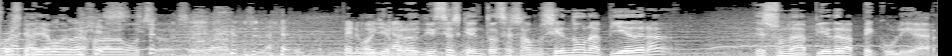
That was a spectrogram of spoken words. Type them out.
Tampoco Esta es que hayamos mejorado es. mucho. eso, claro. Pero Oye, pero dices que entonces, aun siendo una piedra, es una piedra peculiar.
